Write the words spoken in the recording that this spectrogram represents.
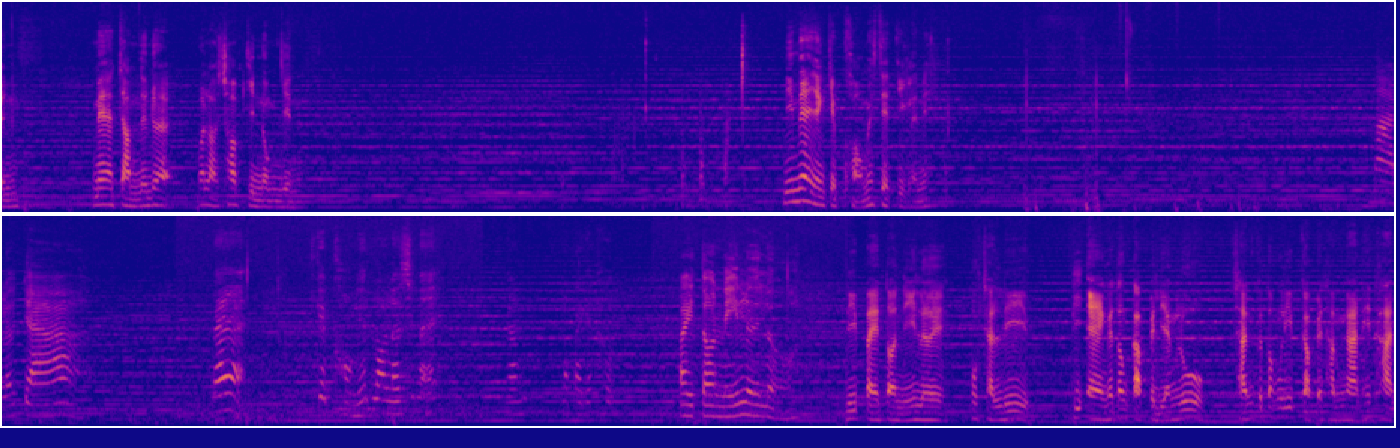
ย็น แม่จำได้ด้วย ว่าเราชอบกินนมเย็น นี่แม่ยังเก็บของไม่เสร็จอีกเลยนี่มาแล้วจ้า แม่ เก็บของเรียบร้อยแล้วใช่ไหม งั้นเราไปกันเถอะ ไปตอนนี้เลยเหรอ รีบไปตอนนี้เลย พวกฉันรีบ พี่แอนก็ต้องกลับไปเลี้ยงลูก ฉันก็ต้องรีบกลับไปทำงานให้ทัน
